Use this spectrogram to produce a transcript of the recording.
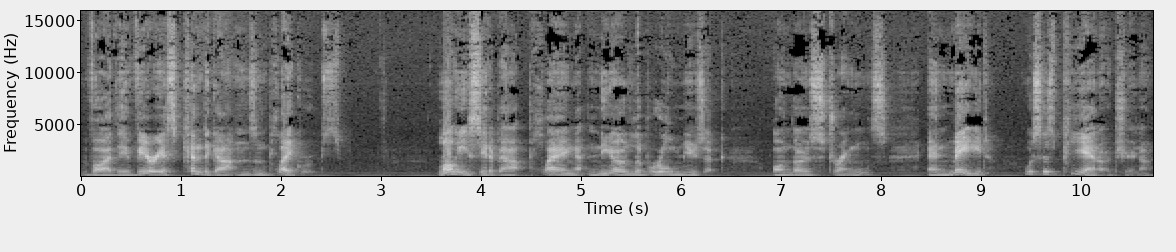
via their various kindergartens and playgroups. Lange set about playing neoliberal music on those strings, and Meade was his piano tuner.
